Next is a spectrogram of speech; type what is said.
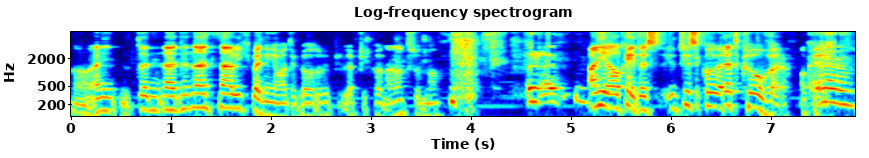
No to, nawet, na Wikipedii nie ma tego Leprikona, no trudno. A nie, okej, to jest, tu jest jako Red Clover, okej. No.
